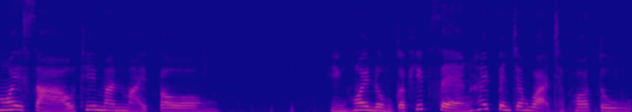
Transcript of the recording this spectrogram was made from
ห้อยสาวที่มันหมายปอง หิ่งห้อยหนุ่มกระพริบแสงให้เป็นจังหวะเฉพาะตัว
